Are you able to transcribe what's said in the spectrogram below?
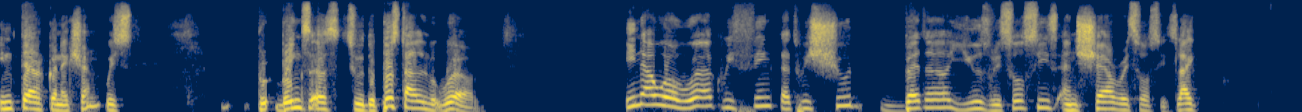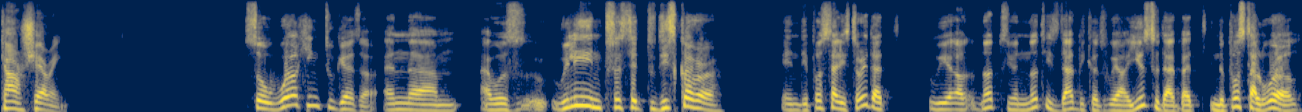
interconnection, which brings us to the postal world. In our work, we think that we should better use resources and share resources, like car sharing. So working together, and um, I was really interested to discover in the postal history that we are not even notice that because we are used to that, but in the postal world,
